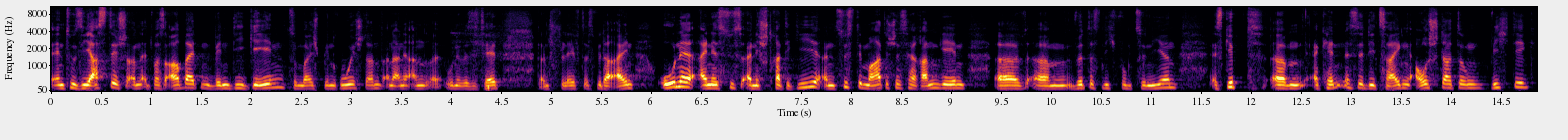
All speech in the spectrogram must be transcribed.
enthusiastisch an etwas arbeiten. Wenn die gehen, zum Beispiel in Ruhestand an eine andere Universität, dann schläft das wieder ein. Ohne eine, eine Strategie, ein systematisches Herangehen äh, ähm, wird das nicht funktionieren. Es gibt ähm, Erkenntnisse, die zeigen, Ausstattung wichtig,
